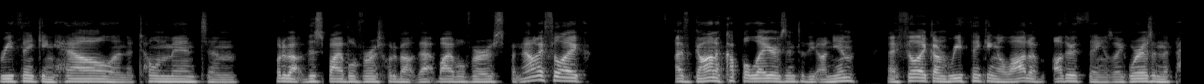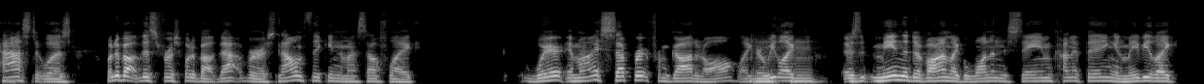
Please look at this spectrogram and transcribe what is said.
rethinking hell and atonement and what about this Bible verse? What about that Bible verse? But now I feel like I've gone a couple layers into the onion I feel like I'm rethinking a lot of other things. Like, whereas in the past it was, what about this verse? What about that verse? Now I'm thinking to myself, like, where am I separate from God at all? Like, are we like, mm-hmm. Is me and the divine like one and the same kind of thing? And maybe like,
